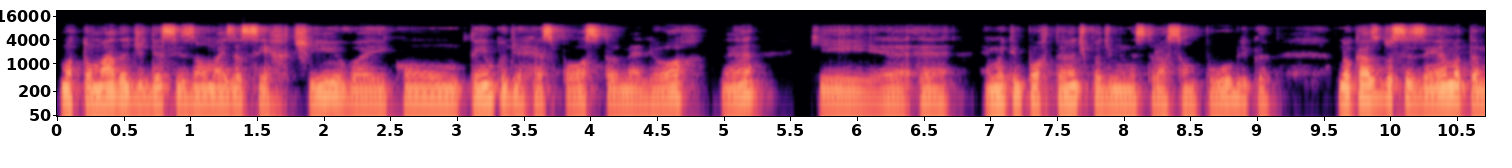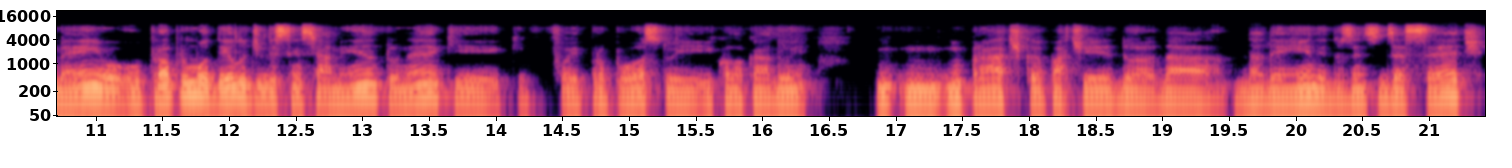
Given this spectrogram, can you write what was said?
uma tomada de decisão mais assertiva e com um tempo de resposta melhor, né? Que é, é é muito importante para a administração pública. No caso do CISEMA também, o, o próprio modelo de licenciamento né, que, que foi proposto e, e colocado em, em, em, prática a partir do, da, da DN 217,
